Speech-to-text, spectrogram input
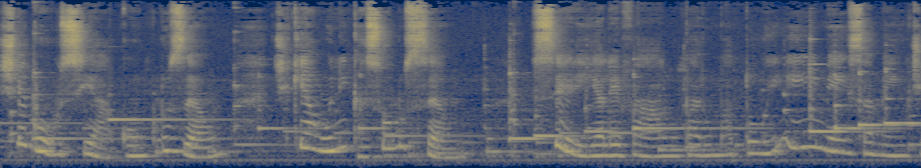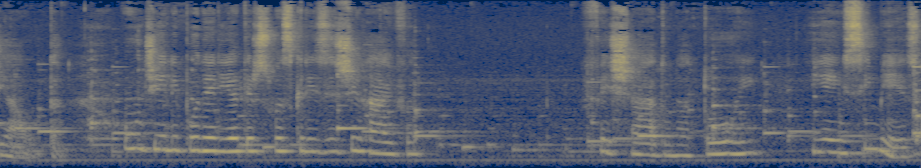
chegou-se à conclusão de que a única solução seria levá-lo para uma torre imensamente alta, onde ele poderia ter suas crises de raiva. Fechado na torre e em si mesmo,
